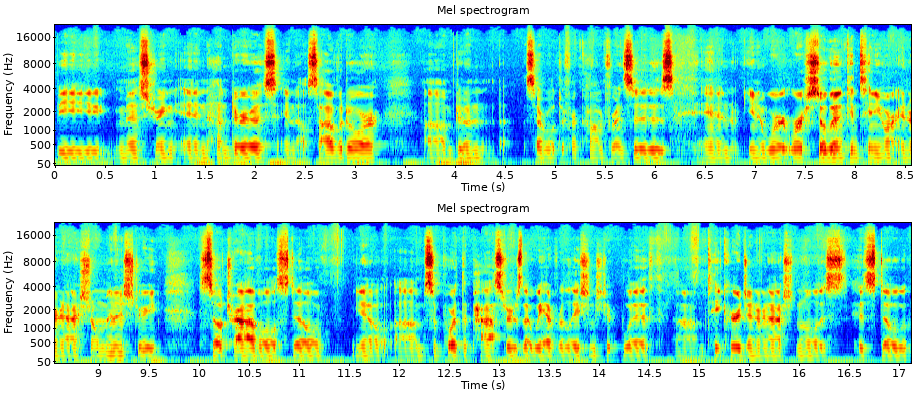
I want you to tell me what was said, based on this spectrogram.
be ministering in Honduras and El Salvador, um, doing several different conferences, and you know we're we're still going to continue our international ministry, still travel, still you know um, support the pastors that we have relationship with. Um, Take Courage International is is still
